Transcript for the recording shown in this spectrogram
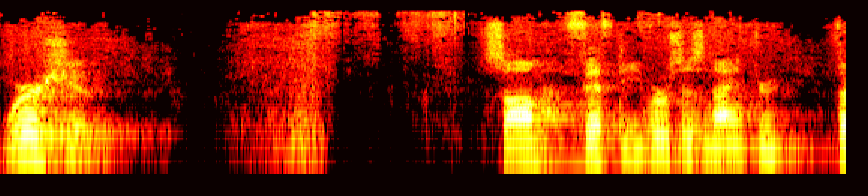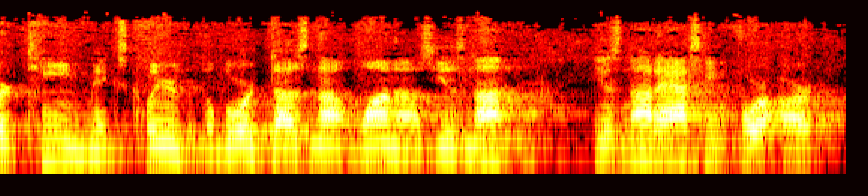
worship. Psalm 50 verses 9 through 13 makes clear that the Lord does not want us. He is not, he is not asking for our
